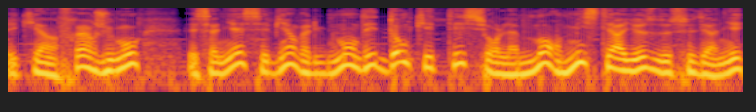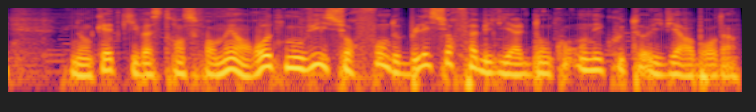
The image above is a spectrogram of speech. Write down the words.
et qui a un frère jumeau. Et sa nièce eh bien, va lui demander d'enquêter sur la mort mystérieuse de ce dernier. Une enquête qui va se transformer en road movie sur fond de blessures familiales. Donc on écoute Olivier Rabourdin.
